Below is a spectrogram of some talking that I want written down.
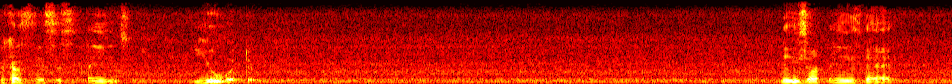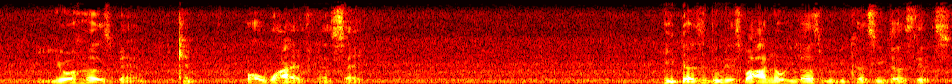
Because this is things you would do. These are things that your husband can or wife can say, he doesn't do this, but I know he loves me because he does this.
